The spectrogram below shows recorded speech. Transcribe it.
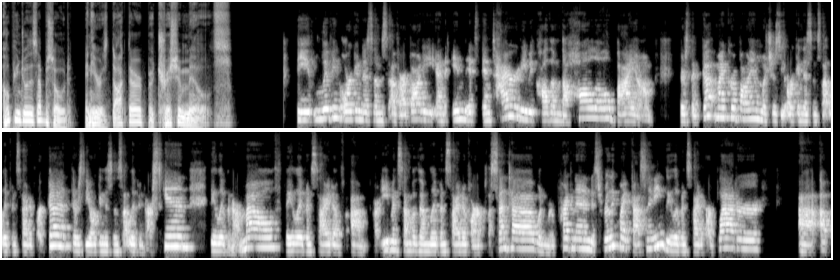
I hope you enjoy this episode, and here is Dr. Patricia Mills. The living organisms of our body, and in its entirety, we call them the holobiome. There's the gut microbiome, which is the organisms that live inside of our gut. There's the organisms that live in our skin. They live in our mouth. They live inside of, um, even some of them live inside of our placenta when we're pregnant. It's really quite fascinating. They live inside of our bladder, uh, up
